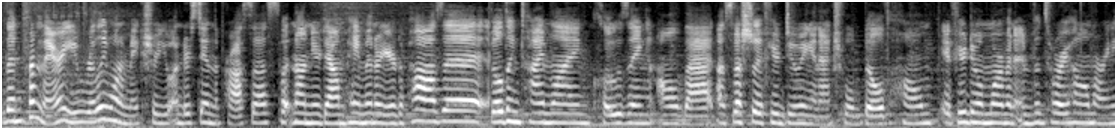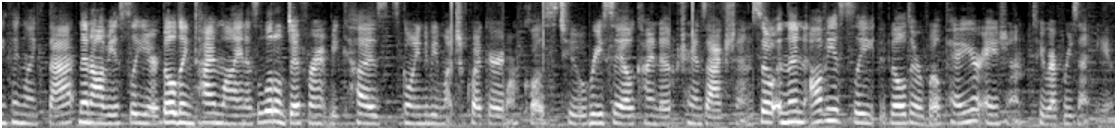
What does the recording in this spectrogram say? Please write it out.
Then from there, you really want to make sure you understand the process, putting on your down payment or your deposit, building timeline, closing, and all that, especially if you're doing an actual build home. If you're doing more of an inventory home or anything like that, then obviously your building timeline is a little different because it's going to be much quicker, more close to resale kind of transaction. So, and then obviously the builder will pay your agent to represent you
